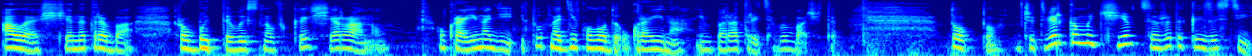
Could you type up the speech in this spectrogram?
але ще не треба робити висновки ще рано. Україна дій. І тут на дні колоди Україна, імператриця, ви бачите. Тобто, четвірка мечів це вже такий застій.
